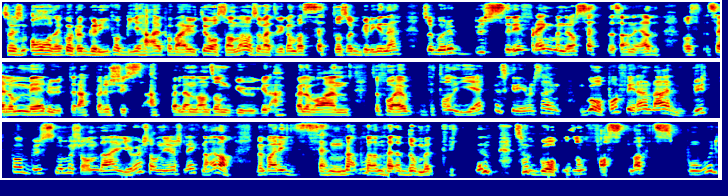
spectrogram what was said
Så liksom, å, den kommer til å gli forbi her på vei ut i Åsane, og så vet vi vi kan bare sette oss og gli ned. Så går det busser i fleng, men det å sette seg ned, og selv om med Ruter-app eller Skyss-app eller en sånn Google-app eller hva enn, så får jeg jo detaljert beskrivelse. Gå på fireren der, bytt på buss nummer sånn der, gjør sånn, gjør slik. Nei da, men bare send meg på den der dumme trikken som går på sånn fastlagt spor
